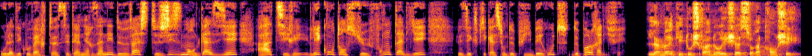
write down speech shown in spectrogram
où la découverte ces dernières années de vastes gisements gaziers a attiré les contentieux frontaliers. Les explications depuis Beyrouth de Paul Ralifé. La main qui touchera à nos richesses sera tranchée.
